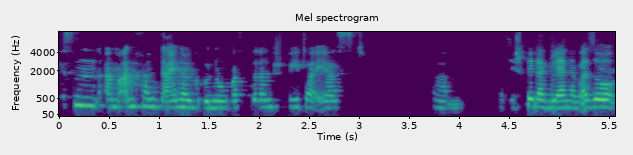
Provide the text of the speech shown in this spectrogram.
Wissen am Anfang deiner Gründung, was du dann später erst. Ähm, was ich später gelernt habe. Also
